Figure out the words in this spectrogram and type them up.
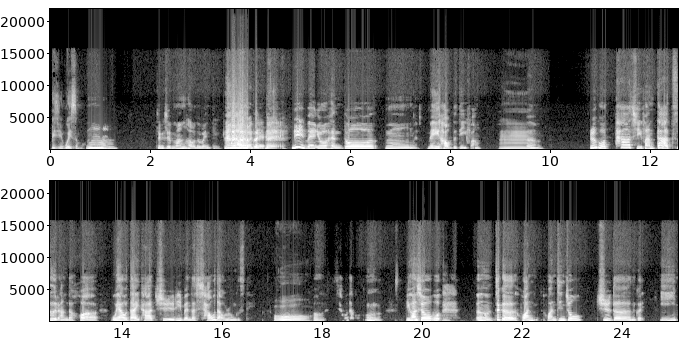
毕竟为什么？嗯，这个是蛮好的问题。好问题 对，对日本有很多嗯美好的地方。嗯嗯。如果他喜欢大自然的话，我要带他去日本的小岛 long stay。哦，嗯，小岛，嗯，比方说我，嗯，嗯，这个环环金州去的那个伊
